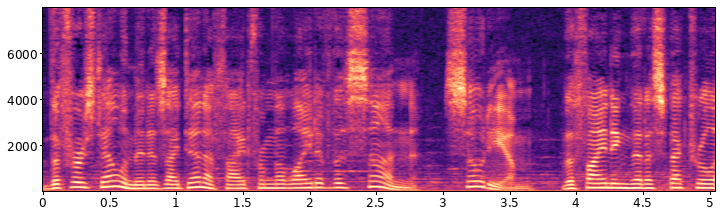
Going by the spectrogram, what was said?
The first element is identified from the light of the sun, sodium. The finding that a spectral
